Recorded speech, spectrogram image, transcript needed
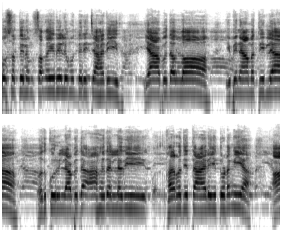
ഔസത്തിലും സഹീറിലും ഉദ്ധരിച്ച ഹദീസ് യാ അബുദല്ലാ ഇബിനാമത്തില്ല വദ്കുറിൽ അബ്ദ അഹ്ദല്ലദീ ഖറജത അലൈ തുടങ്ങിയ ആ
